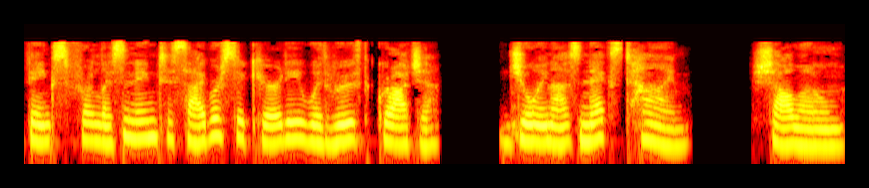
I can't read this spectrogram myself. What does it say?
Thanks for listening to Cybersecurity with Ruth Gracha. Join us next time. Shalom.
